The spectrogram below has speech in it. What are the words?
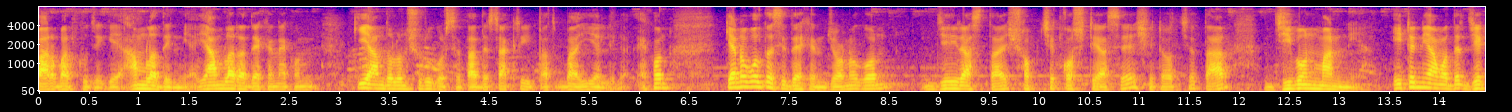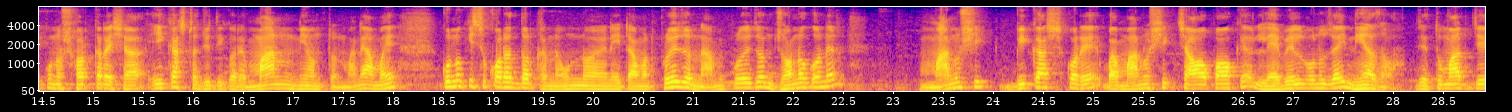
বারবার খুঁজে গিয়ে আমলাদের নিয়ে। এই আমলারা দেখেন এখন কি আন্দোলন শুরু করছে, তাদের চাকরি বা ইয়ের লেগে। এখন কেন বলতেছি, দেখেন, জনগণ যেই রাস্তায় সবচেয়ে কষ্টে আছে সেটা হচ্ছে তার জীবন মান নিয়ে। এটা নিয়ে আমাদের যে কোনো সরকার এসা এই কাজটা যদি করে, মান নিয়ন্ত্রণ মানে আমি কোনো কিছু করার দরকার না, উন্নয়ন এটা আমার প্রয়োজন না। আমি প্রয়োজন জনগণের মানসিক বিকাশ করে বা মানসিক চাওয়া পাওয়াকে লেভেল অনুযায়ী নিয়ে যাওয়া। যে তোমার যে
